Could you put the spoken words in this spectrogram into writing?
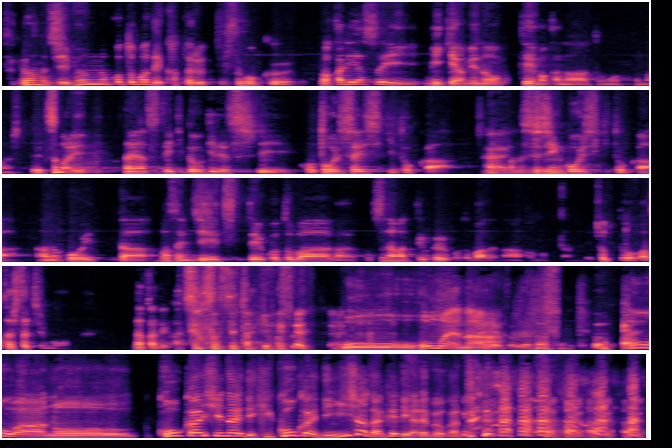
先ほどの自分の言葉で語るってすごく分かりやすい見極めのテーマかなと思ってまして、つまり内発的動機ですし、こう当事者意識とか、はいあの。主人公意識とか、あのこういったまさに自立っていう言葉がつながってくる言葉だなと思ったんで、ちょっと私たちも中で活用させていただきます。おーおーほんまやありなが。とうございます。今日はあの公開しないで非公開で2社だけでやればよかった。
